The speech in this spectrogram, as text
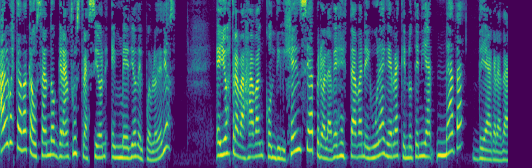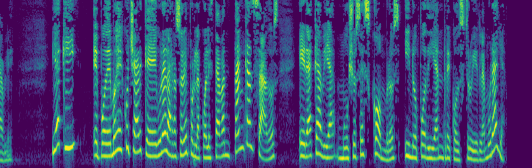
Algo estaba causando gran frustración en medio del pueblo de Dios. Ellos trabajaban con diligencia, pero a la vez estaban en una guerra que no tenía nada de agradable. Y aquí eh, podemos escuchar que una de las razones por la cual estaban tan cansados era que había muchos escombros y no podían reconstruir la muralla.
